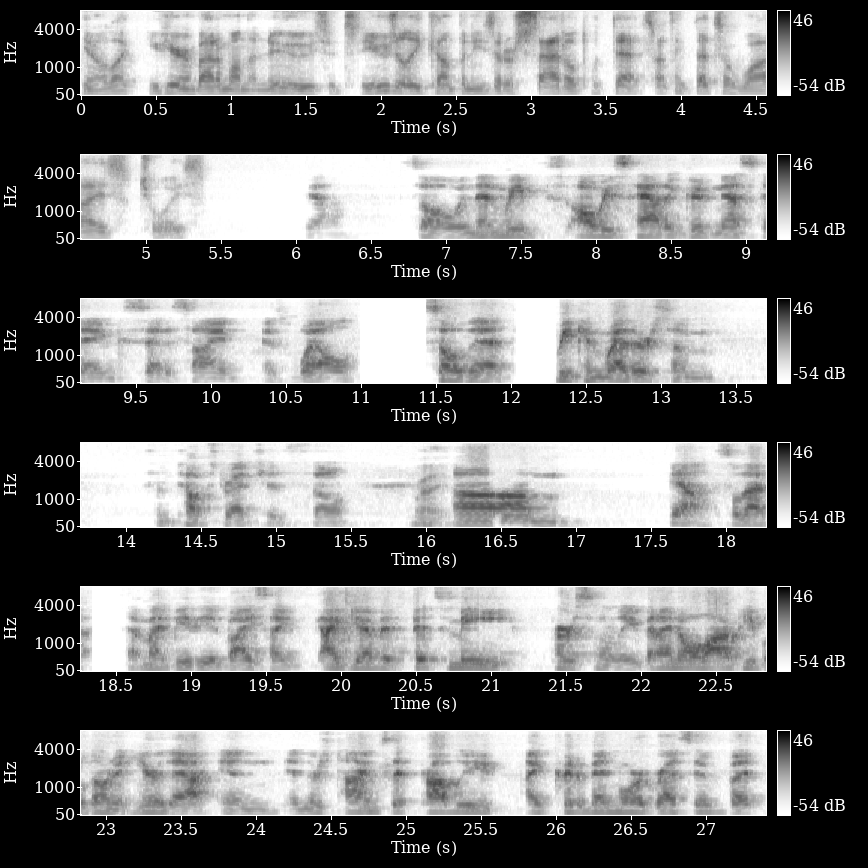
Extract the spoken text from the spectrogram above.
You know, like you hear about them on the news. It's usually companies that are saddled with debt. So I think that's a wise choice. Yeah. So, and then we've always had a good nest egg set aside as well so that we can weather some some tough stretches. So, right. Um, yeah. So that that might be the advice I, I give. It fits me personally, but I know a lot of people don't adhere that, and and there's times that probably I could have been more aggressive, but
